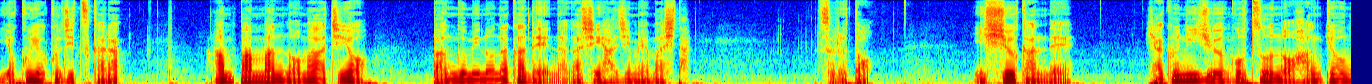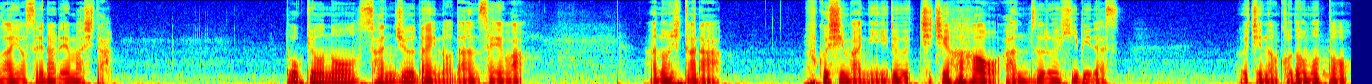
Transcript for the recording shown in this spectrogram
翌々日からアンパンマンのマーチを番組の中で流し始めました。すると、一週間で125通の反響が寄せられました。東京の30代の男性は、あの日から福島にいる父母を案ずる日々です。うちの子供と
